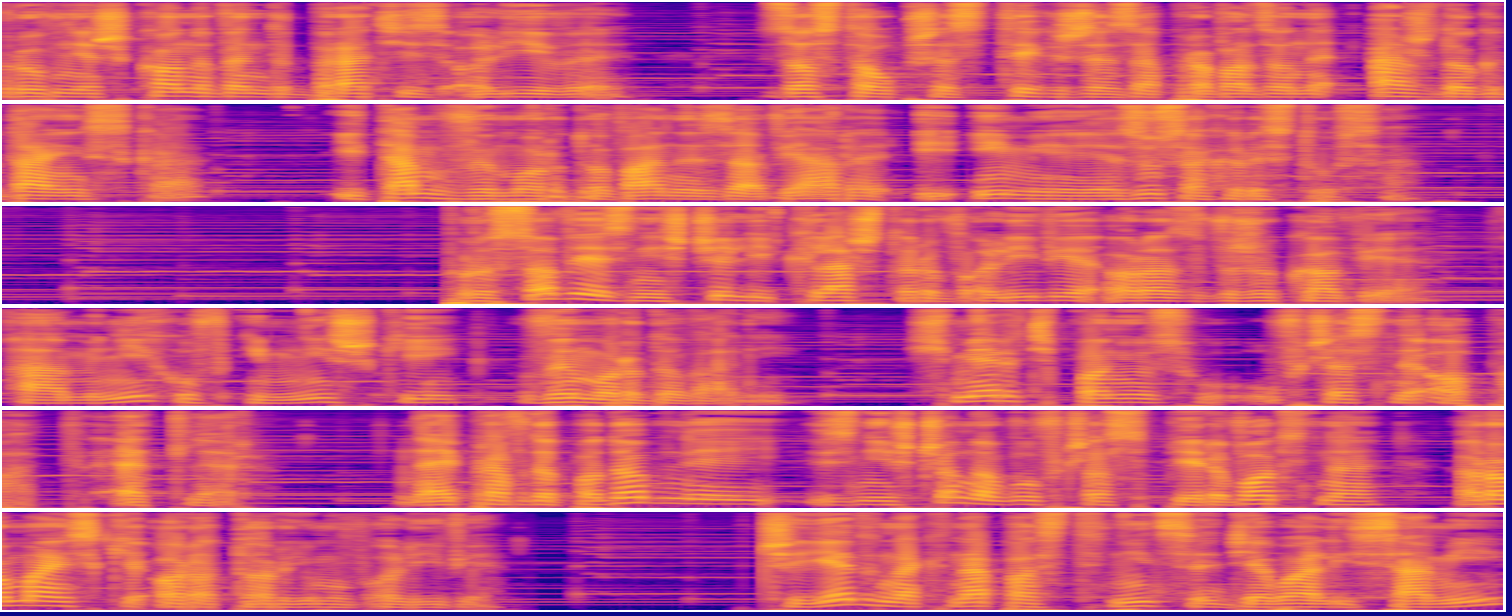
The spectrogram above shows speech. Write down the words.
również konwent braci z Oliwy został przez tychże zaprowadzony aż do Gdańska i tam wymordowany za wiarę i imię Jezusa Chrystusa. Prusowie zniszczyli klasztor w Oliwie oraz w Żukowie, a mnichów i mniszki wymordowali. Śmierć poniósł ówczesny opat, Etler. Najprawdopodobniej zniszczono wówczas pierwotne romańskie oratorium w Oliwie. Czy jednak napastnicy działali sami?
